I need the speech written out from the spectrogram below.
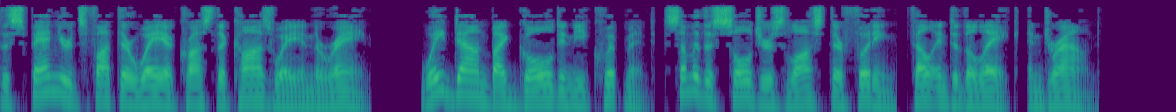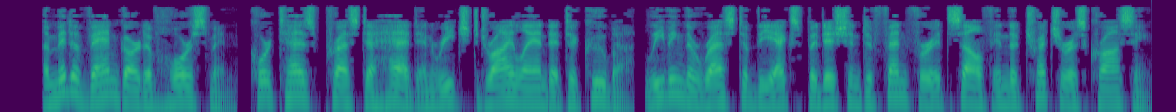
The Spaniards fought their way across the causeway in the rain. Weighed down by gold and equipment, some of the soldiers lost their footing, fell into the lake, and drowned. Amid a vanguard of horsemen, Cortés pressed ahead and reached dry land at Tacuba, leaving the rest of the expedition to fend for itself in the treacherous crossing.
